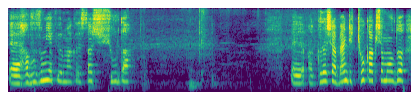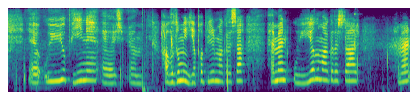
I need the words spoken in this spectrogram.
e, havuzumu yapıyorum arkadaşlar. Şurada. Arkadaşlar bence çok akşam oldu. E, uyuyup yine e, e, havuzumu yapabilirim arkadaşlar. Hemen uyuyalım arkadaşlar. Hemen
